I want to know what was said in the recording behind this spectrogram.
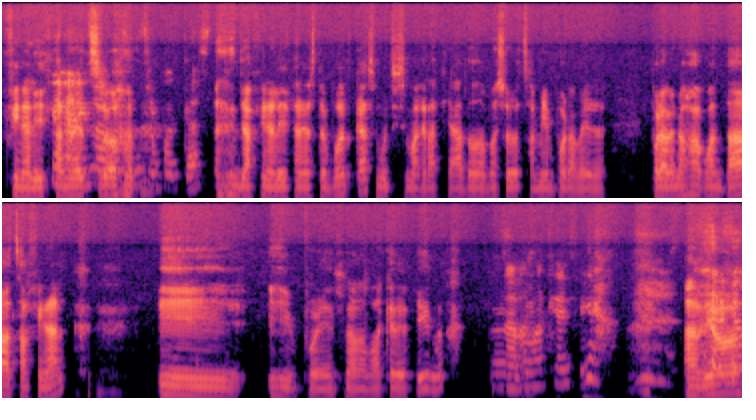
finaliza, nuestro, nuestro podcast. ya finaliza nuestro podcast. Muchísimas gracias a todos vosotros también por haber por habernos aguantado hasta el final. Y, y pues nada más que decir, ¿no? Nada más que decir. Adiós.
